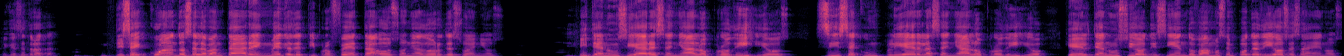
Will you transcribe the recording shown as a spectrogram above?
¿De qué se trata? Dice, cuando se levantare en medio de ti profeta o soñador de sueños y te anunciare señal o prodigios, si se cumpliere la señal o prodigio que él te anunció diciendo, vamos en pos de dioses ajenos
